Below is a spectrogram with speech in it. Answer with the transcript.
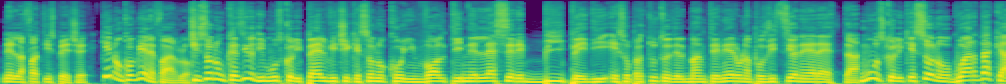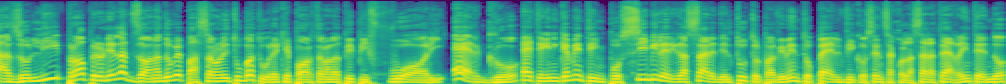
nella fattispecie, che non conviene farlo. Ci sono un casino di muscoli pelvici che sono coinvolti nell'essere bipedi e soprattutto nel mantenere una posizione eretta, muscoli che sono, guarda caso, lì proprio nella zona dove passano le tubature che portano la pipì fuori. Ergo, è tecnicamente impossibile rilassare del tutto il pavimento pelvico senza collassare a terra, intendo,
